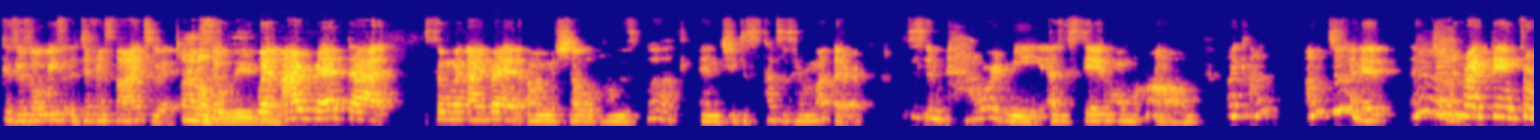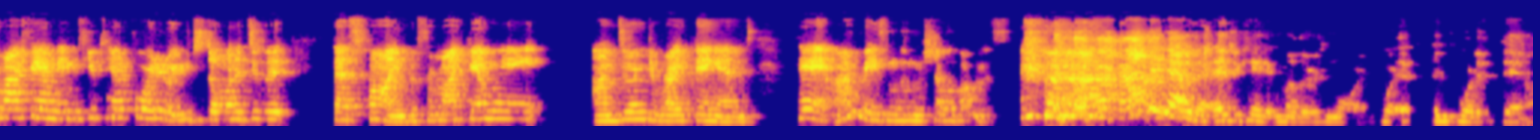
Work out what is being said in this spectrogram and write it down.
because there's always a different side to it. I don't so believe when that. I read that, so when I read um, Michelle Obama's book and she discusses her mother, it just empowered me as a stay-at-home mom. Like I'm, I'm doing it, and I'm doing the right thing for my family. And if you can't afford it or you just don't want to do it, that's fine. But for my family, I'm doing the right thing. And hey, I'm raising little Michelle Obamas. I think having an educated mother is more important, important than a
